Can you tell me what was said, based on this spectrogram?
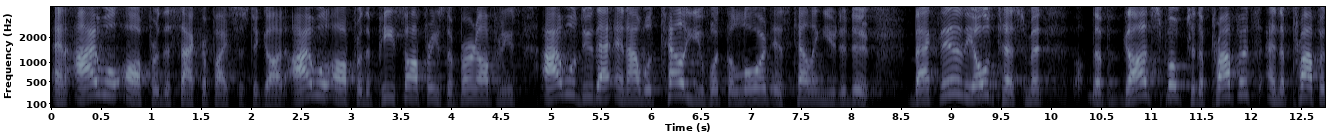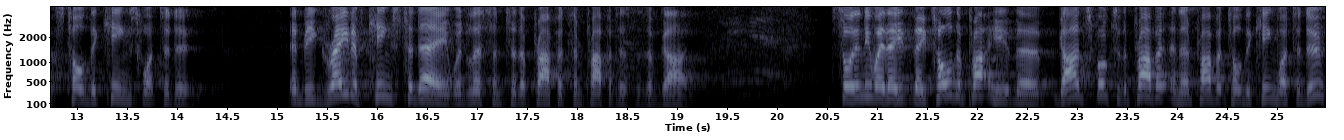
and I will offer the sacrifices to God. I will offer the peace offerings, the burnt offerings. I will do that, and I will tell you what the Lord is telling you to do. Back then in the Old Testament, the, God spoke to the prophets, and the prophets told the kings what to do. It'd be great if kings today would listen to the prophets and prophetesses of God. So anyway, they, they told the, the God spoke to the prophet, and the prophet told the king what to do.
